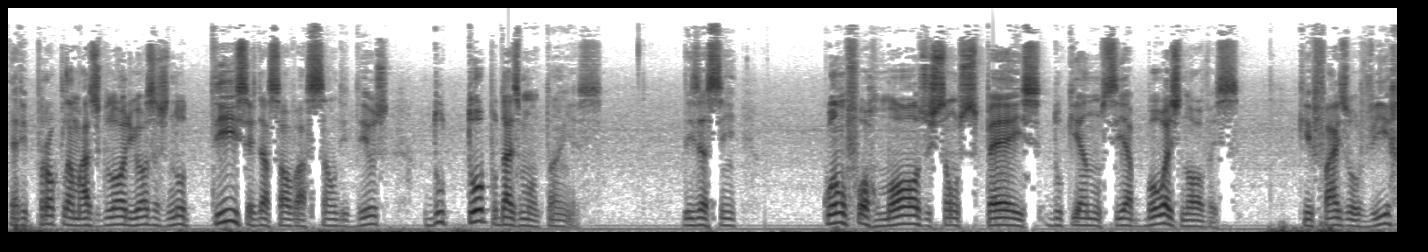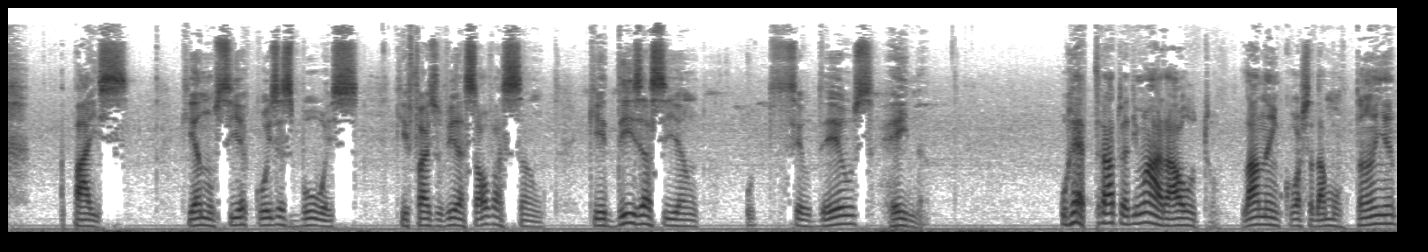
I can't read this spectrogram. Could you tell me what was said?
deve proclamar as gloriosas notícias da salvação de Deus do topo das montanhas. Diz assim: Quão formosos são os pés do que anuncia boas novas, que faz ouvir paz que anuncia coisas boas, que faz ouvir a salvação, que diz a Sião: o seu Deus reina. O retrato é de um arauto, lá na encosta da montanha,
